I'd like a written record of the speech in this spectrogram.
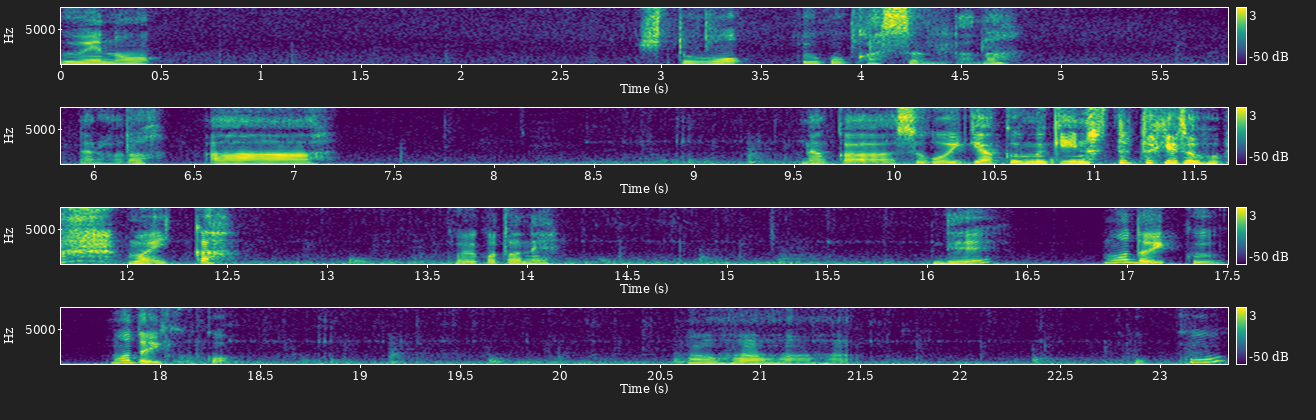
上の人を動かすんだな。なるほど。ああなんかすごい逆向きになっちゃったけど まあいっか。こういうことね。でまだ行く？まだ行くか。はんはんはんはん。ここ？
